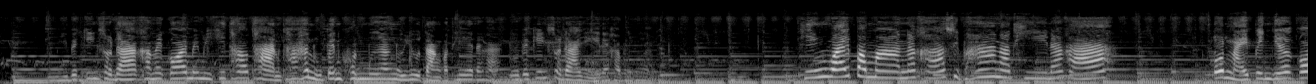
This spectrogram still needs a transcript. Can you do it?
ๆมีเบกกิ้งโซดาค่ะแม่ก้อยไม่มีขี้เท่าฐานค่ะหนูเป็นคนเมืองหนูอยู่ต่างประเทศนะคะโรยเบกกิ้งโซดาอย่างนี้เลยค่ะเพื่อนๆทิ้งไว้ประมาณนะคะ 15 นาทีนะคะ ต้นไหนเป็นเยอะก็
